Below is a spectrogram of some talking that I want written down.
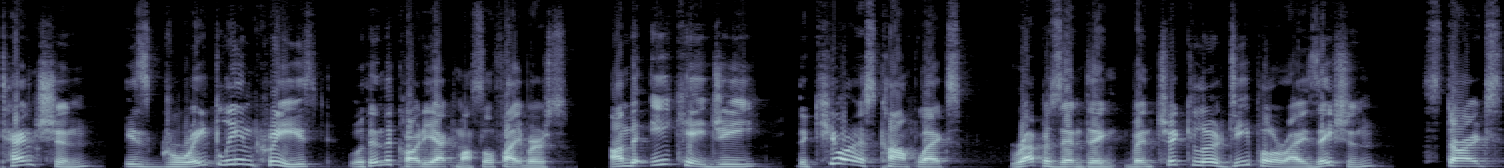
tension is greatly increased within the cardiac muscle fibers. On the EKG, the QRS complex representing ventricular depolarization starts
